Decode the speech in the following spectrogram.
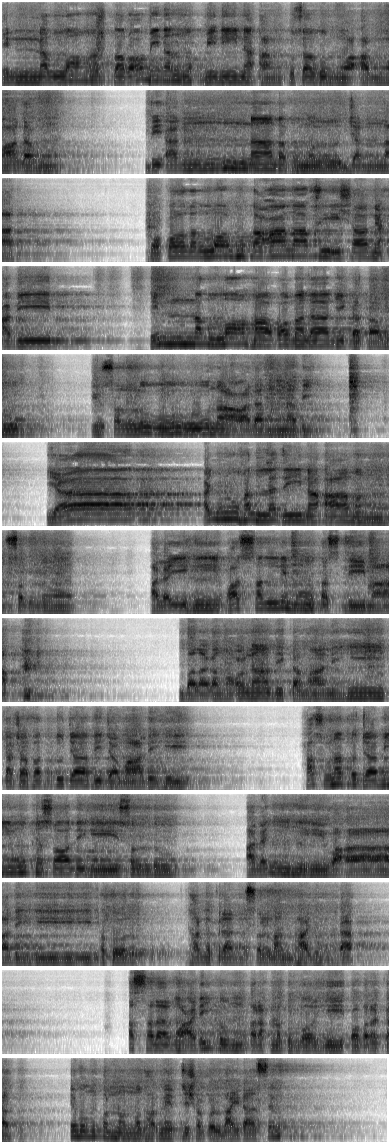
إن الله اشترى من المؤمنين أنفسهم وأموالهم بأن لهم الجنة وقال الله تعالى في شان حبيب إن الله وملائكته يصلون على النبي يا أيها الذين آمنوا صلوا عليه وسلموا تسليما بلغ العلا بكماله كشف الدجى بجماله حسنت جميع خصاله صلوا عليه وآله সকল ধর্মপ্রাণ মুসলমান ভাই ও বোনেরা আসসালামু আলাইকুম রহমতুল্লাহি ওবারাকাত এবং অন্য অন্য ধর্মের যে সকল ভাইরা আছেন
